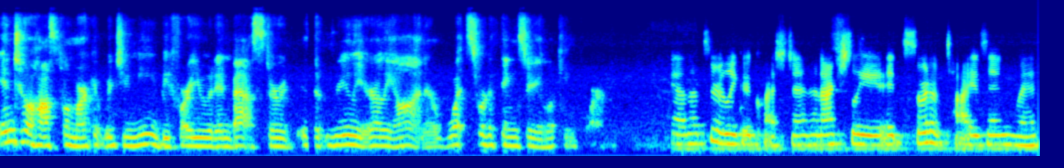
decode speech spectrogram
into a hospital market would you need before you would invest? Or is it really early on? Or what sort of things are you looking for? Yeah, that's a really good question. And actually, it sort of ties in with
